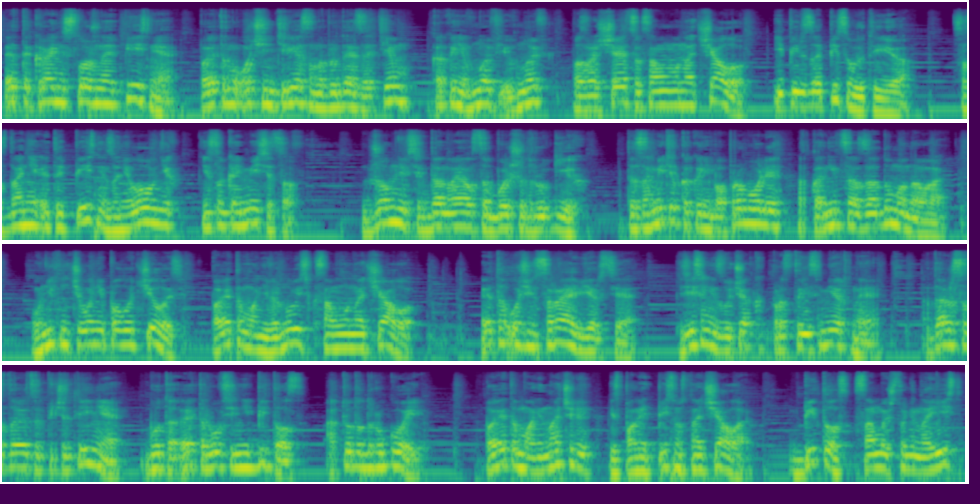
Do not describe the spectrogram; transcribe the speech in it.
Это крайне сложная песня, поэтому очень интересно наблюдать за тем, как они вновь и вновь возвращаются к самому началу и перезаписывают ее. Создание этой песни заняло у них несколько месяцев. Джон мне всегда нравился больше других. Ты заметил, как они попробовали отклониться от задуманного? У них ничего не получилось, поэтому они вернулись к самому началу. Это очень сырая версия, Здесь они звучат как простые смертные. Даже создается впечатление, будто это вовсе не Битлз, а кто-то другой. Поэтому они начали исполнять песню сначала. Битлз, самые что ни на есть,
